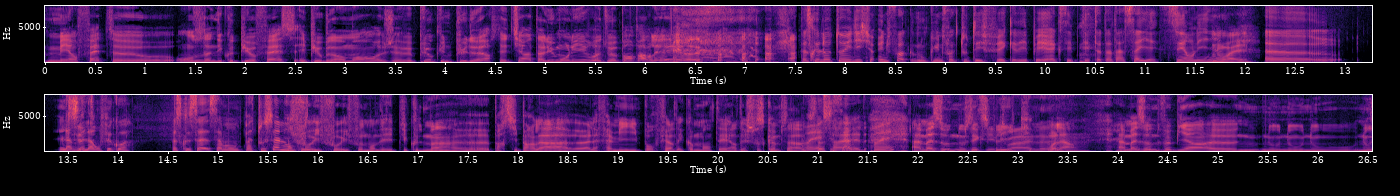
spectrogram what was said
mais en fait, euh, on se donne des coups de pied aux fesses, et puis au bout d'un moment, j'avais plus aucune pudeur. C'était tiens, t'as lu mon livre, tu veux pas en parler Euh, Parce que l'auto-édition, une fois, que- donc une fois que tout est fait, KDP est accepté, ta, ta, ta, ça y est, c'est en ligne. Ouais. Euh, là, bah, là, on fait quoi? Parce que ça, ça monte pas tout seul non Il faut, il, faut, il faut demander des petits coups de main euh, par-ci par-là euh, à la famille pour faire des commentaires, des choses comme ça. Ouais, ça, ça aide. Ouais. Amazon nous Des explique, étoiles, euh, voilà, Amazon veut bien euh, nous, nous, nous, nous,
